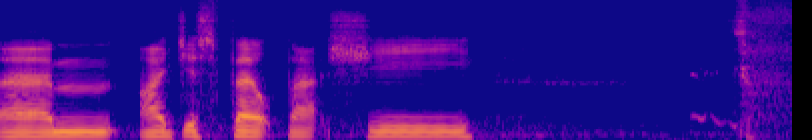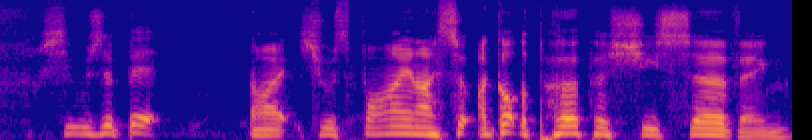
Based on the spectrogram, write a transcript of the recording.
Um, I just felt that she she was a bit like she was fine. I I got the purpose she's serving,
